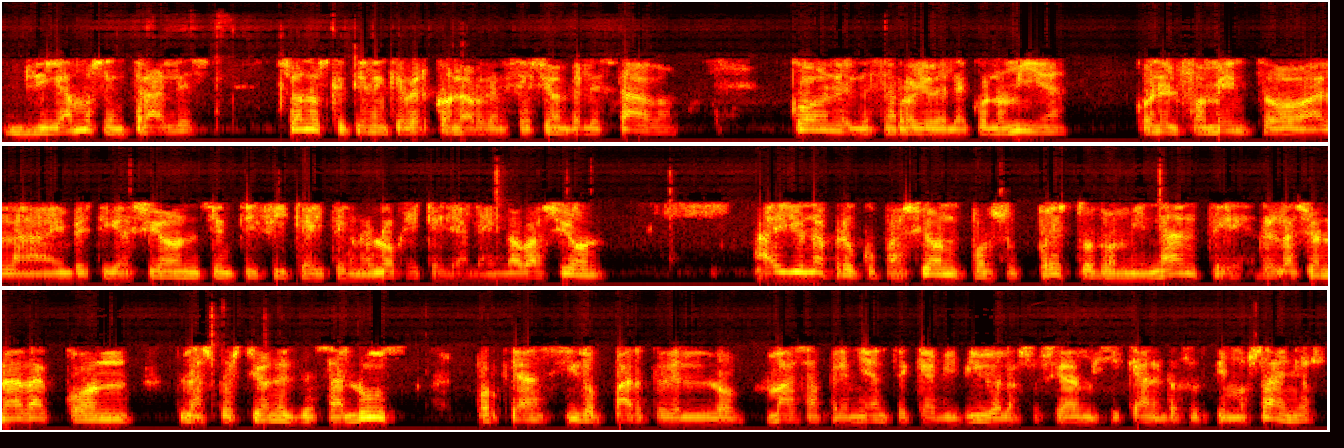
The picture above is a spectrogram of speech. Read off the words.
digamos, centrales son los que tienen que ver con la organización del Estado, con el desarrollo de la economía, con el fomento a la investigación científica y tecnológica y a la innovación, hay una preocupación, por supuesto, dominante relacionada con las cuestiones de salud, porque han sido parte de lo más apremiante que ha vivido la sociedad mexicana en los últimos años,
